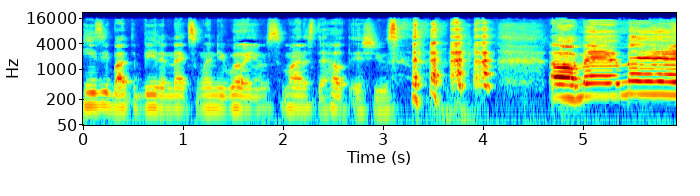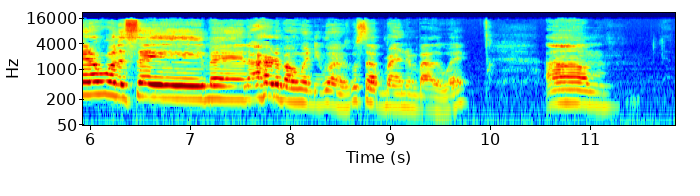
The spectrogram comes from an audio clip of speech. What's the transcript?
Heezy about to be the next Wendy Williams, minus the health issues. oh man, man, I want to say, man, I heard about Wendy Williams. What's up, Brandon? By the way, um,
